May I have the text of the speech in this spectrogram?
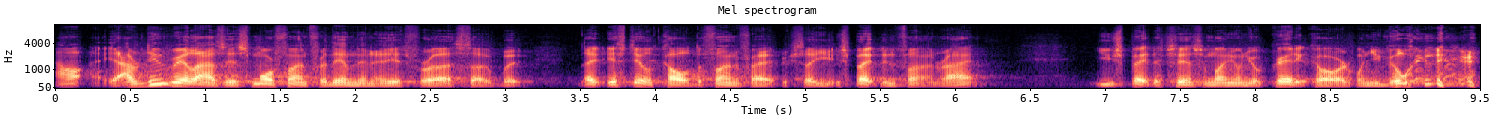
I, I do realize it's more fun for them than it is for us, though, but it's still called the fun factory, so you're expecting fun, right? You expect to spend some money on your credit card when you go in there.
